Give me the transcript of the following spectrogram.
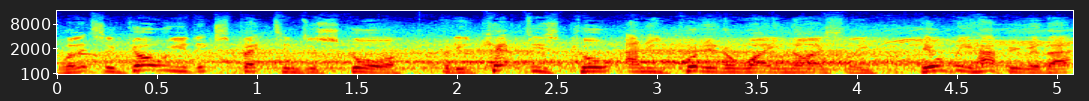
Well, it's a goal you'd expect him to score, but he kept his cool and he put it away nicely. He'll be happy with that.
